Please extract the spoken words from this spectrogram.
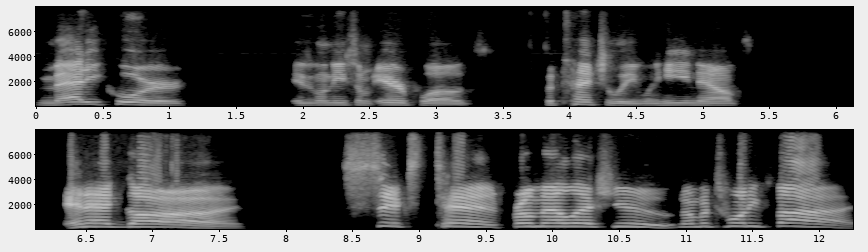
Matty Cord is going to need some earplugs potentially when he announced, and that guy, 6'10 from LSU, number 25.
